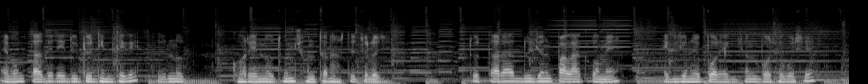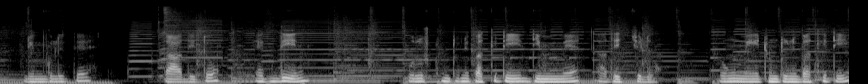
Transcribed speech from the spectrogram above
এবং তাদের এই দুটো ডিম থেকে ঘরে নতুন সন্তান আসতে চলেছে। তো তারা দুজন পালাক্রমে একজনের পর একজন বসে বসে ডিমগুলিতে তা দিত। একদিন পুরুষ টুনটুনি পাখিটি ডিমে তা দিচ্ছিল এবং মেয়ে টুনটুনি পাখিটি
